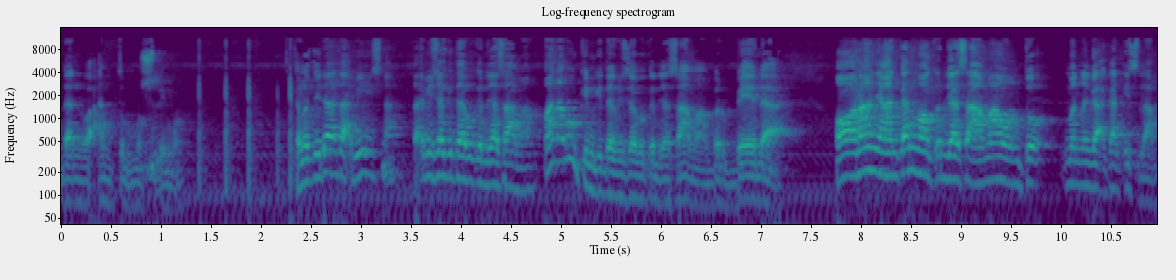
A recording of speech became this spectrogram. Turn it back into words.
dan wa antum muslimun. Kalau tidak tak bisa, tak bisa kita bekerja sama. Mana mungkin kita bisa bekerja sama, berbeda. Orang jangankan mau kerja sama untuk menegakkan Islam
